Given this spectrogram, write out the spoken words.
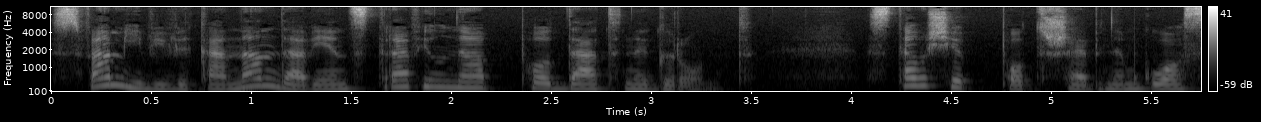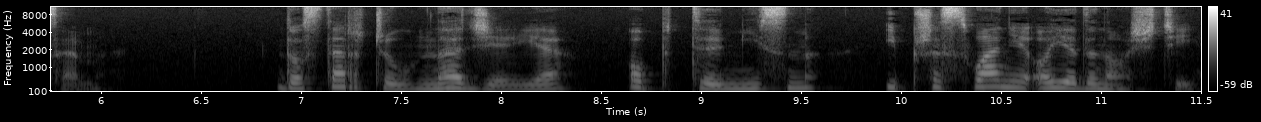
Swami Vivekananda więc trafił na podatny grunt. Stał się potrzebnym głosem. Dostarczył nadzieję, optymizm, i przesłanie o jedności.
